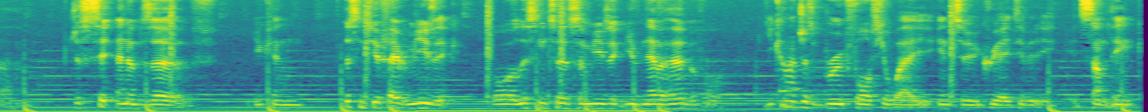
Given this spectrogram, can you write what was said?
uh, just sit and observe. You can listen to your favorite music or listen to some music you've never heard before. You can't just brute force your way into creativity. It's something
